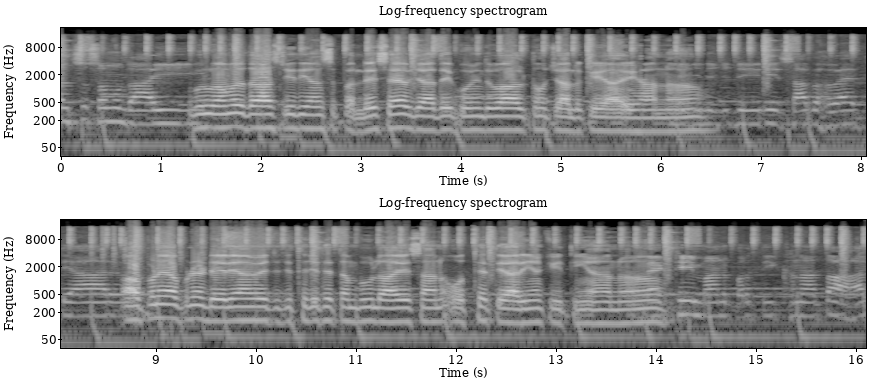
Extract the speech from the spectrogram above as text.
ਅੰਸ਼ ਸਮੁਦਾਈ। ਗੁਰੂ ਅਮਰਦਾਸ ਜੀ ਦੀ ਅੰਸ਼ ਭੱਲੇ ਸਹਿਬਜ਼ਾਦੇ ਗੋਇੰਦਵਾਲ ਤੋਂ ਚੱਲ ਕੇ ਆਏ ਹਨ। ਨਿਜ ਡੇਰੇ ਸਭ ਹੋਇ ਤਿਆਰ। ਆਪਣੇ ਆਪਣੇ ਡੇਰਿਆਂ ਵਿੱਚ ਜਿੱਥੇ ਜਿੱਥੇ ਤੰਬੂ ਲਾਏ ਸਨ ਉੱਥੇ ਤਿਆਰੀਆਂ ਕੀਤੀਆਂ ਹਨ। ਬੈਠੇ ਮਨ ਪ੍ਰਤੀਖਣਾ ਧਾਰ।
